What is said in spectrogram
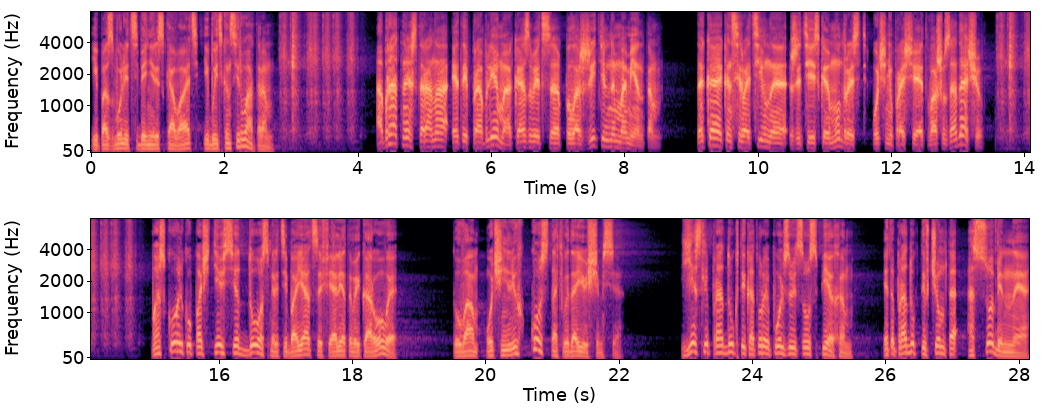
и позволить себе не рисковать и быть консерватором. Обратная сторона этой проблемы оказывается положительным моментом. Такая консервативная житейская мудрость очень упрощает вашу задачу. Поскольку почти все до смерти боятся фиолетовой коровы, то вам очень легко стать выдающимся. Если продукты, которые пользуются успехом, это продукты в чем-то особенные,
